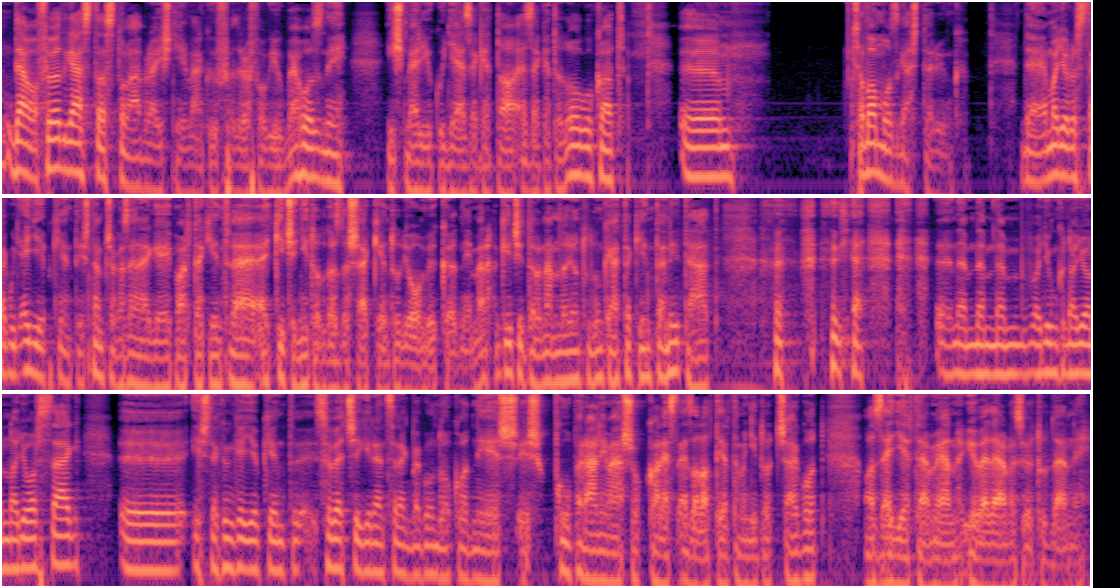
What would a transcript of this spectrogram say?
De a földgázt azt továbbra is nyilván külföldről fogjuk behozni, ismerjük ugye ezeket a, ezeket a dolgokat. Szóval van mozgásterünk. De Magyarország úgy egyébként is nem csak az energiaipar tekintve egy kicsi nyitott gazdaságként tud jól működni, mert ha kicsit nem nagyon tudunk eltekinteni, tehát ugye, nem, nem, nem vagyunk nagyon nagy ország, és nekünk egyébként szövetségi rendszerekbe gondolkodni és, és kooperálni másokkal, ezt ez alatt értem a nyitottságot, az egyértelműen jövedelmező tud lenni.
